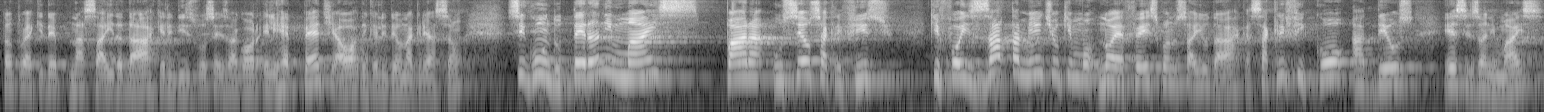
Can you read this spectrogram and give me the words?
Tanto é que na saída da arca ele diz: vocês agora, ele repete a ordem que ele deu na criação. Segundo, ter animais para o seu sacrifício, que foi exatamente o que Noé fez quando saiu da arca, sacrificou a Deus esses animais.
